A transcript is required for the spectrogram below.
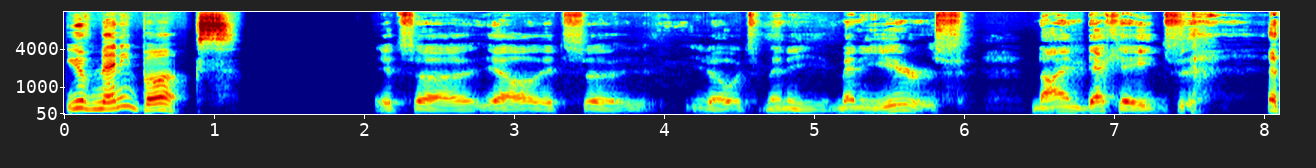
You have many books. It's uh yeah, it's uh you know, it's many many years, 9 decades.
